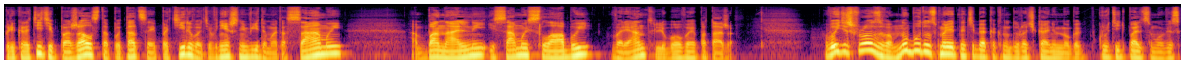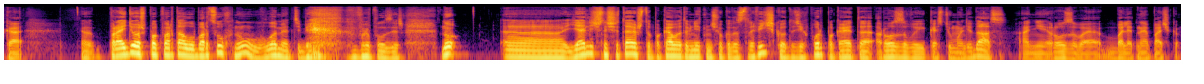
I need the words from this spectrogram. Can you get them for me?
Прекратите, пожалуйста, пытаться эпатировать внешним видом. Это самый а, банальный и самый слабый вариант любого эпатажа. Выйдешь в розовом, ну, будут смотреть на тебя как на дурачка немного, крутить пальцем у виска. Пройдешь по кварталу борцух, ну, вломят тебе, выползешь. Ну, я лично считаю, что пока в этом нет ничего катастрофического, до тех пор, пока это розовый костюм Adidas, а не розовая балетная пачка.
